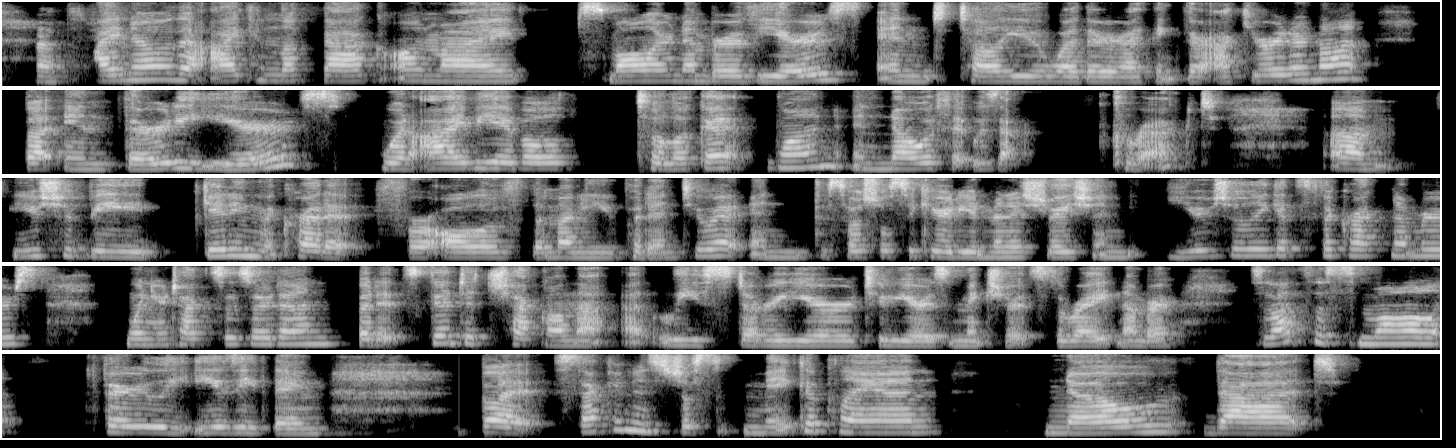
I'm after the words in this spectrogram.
I know that I can look back on my smaller number of years and tell you whether I think they're accurate or not. But in 30 years, would I be able to look at one and know if it was correct? Um, you should be getting the credit for all of the money you put into it. And the Social Security Administration usually gets the correct numbers when your taxes are done, but it's good to check on that at least every year or two years and make sure it's the right number. So that's a small, fairly easy thing. But second is just make a plan, know that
